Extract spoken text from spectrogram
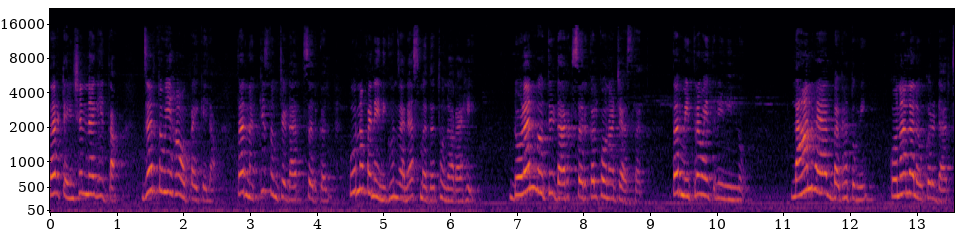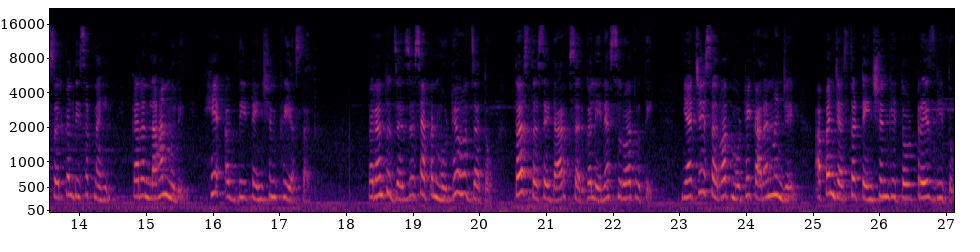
तर टेन्शन न घेता जर तुम्ही हा उपाय केला तर नक्कीच तुमचे डार्क सर्कल पूर्णपणे निघून जाण्यास मदत होणार आहे. डोळ्यांभोवती डार्क सर्कल कोणाचे असतात? तर मित्रमैत्रिणींनो लहान वयात बघा तुम्ही कोणाला लवकर डार्क सर्कल दिसत नाही कारण लहान मुले हे अगदी टेन्शन फ्री असतात. परंतु जसजसे आपण मोठे होत जातो तस तसे डार्क सर्कल येण्यास सुरुवात होते. याचे सर्वात मोठे कारण म्हणजे आपण जास्त टेन्शन घेतो ट्रेस घेतो.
